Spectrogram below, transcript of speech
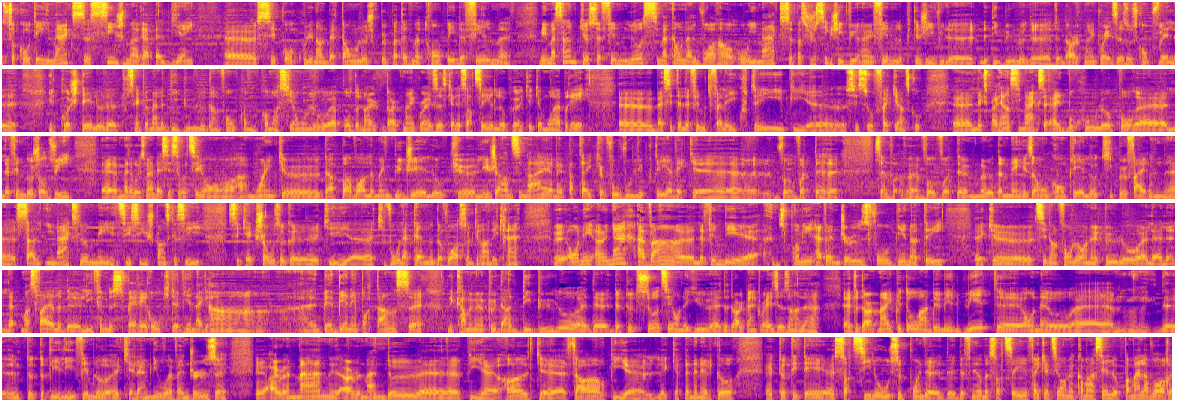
sur côté IMAX, si je me rappelle bien, euh, c'est pas coulé dans le béton. Là. Je peux peut-être me tromper de film. Mais il me semble que ce film-là, si maintenant on a le voir au IMAX, parce que je sais que j'ai vu un film, puis que j'ai vu le, début de, Dark Knight Rises, où ce qu'on pouvait le. Il projetait tout simplement le début, dans le fond, comme promotion pour The Dark Knight Rises qui allait sortir quelques mois après. Euh, ben, c'était le film qu'il fallait écouter, puis euh, c'est ça. Fait en tout cas, l'expérience IMAX aide beaucoup là, pour le film d'aujourd'hui malheureusement, ben c'est ça. à moins que de ne pas avoir le même budget là, que les gens ordinaires, ben, peut-être que vous, vous l'écoutez avec euh, votre. Euh, votre mur de maison au complet là, qui peut faire une euh, salle IMAX, là, mais je pense que c'est, quelque chose qui, qui vaut la peine de voir sur le grand écran. on est un an avant le film des, du premier Avengers. Il faut bien noter que dans le fond, là, on a un peu là, l'atmosphère de les films de super-héros qui deviennent à grand bien importance. On est quand même un peu dans le début là, de, de, tout ça. on a eu euh, The Dark Knight Rises en, euh, The Dark Knight plutôt en 2008. Euh, on a tous les, films là, qui allaient amener aux Avengers. Iron Man, Iron Man 2, puis Hulk, Thor, puis le Captain America. tout était sorti là, sur le point de, de, finir de sortir. Fait que on a commencé là, pas mal à avoir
